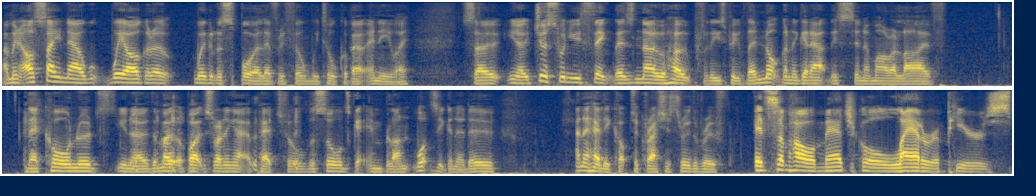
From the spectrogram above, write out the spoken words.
I mean, I'll say now we are gonna we're gonna spoil every film we talk about anyway. So you know, just when you think there's no hope for these people, they're not going to get out this cinema alive. They're cornered. You know, the motorbike's running out of petrol. The sword's getting blunt. What's he going to do? And a helicopter crashes through the roof. And somehow a magical ladder appears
